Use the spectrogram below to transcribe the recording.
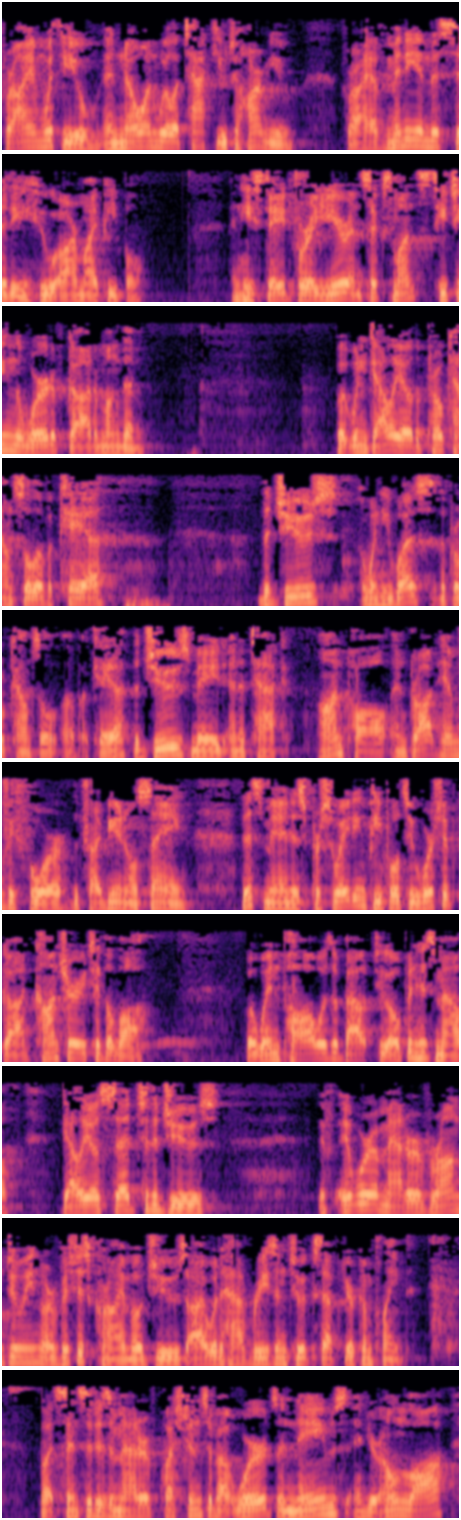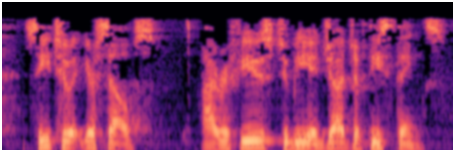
For I am with you, and no one will attack you to harm you, for I have many in this city who are my people. And he stayed for a year and six months, teaching the word of God among them. But when Gallio, the proconsul of Achaia, the Jews, when he was the proconsul of Achaia, the Jews made an attack on Paul and brought him before the tribunal, saying, This man is persuading people to worship God contrary to the law. But when Paul was about to open his mouth, Gallio said to the Jews, If it were a matter of wrongdoing or vicious crime, O Jews, I would have reason to accept your complaint. But since it is a matter of questions about words and names and your own law, see to it yourselves. I refuse to be a judge of these things.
